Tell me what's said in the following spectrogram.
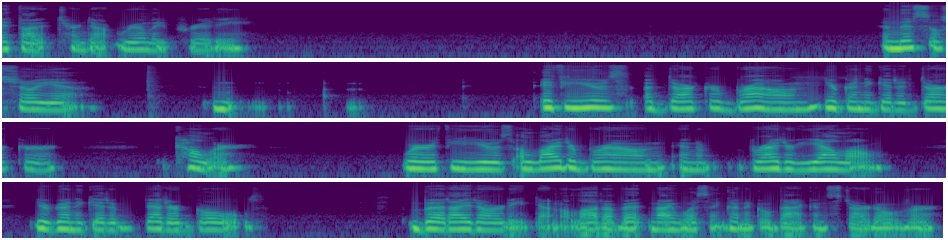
I thought it turned out really pretty. And this will show you if you use a darker brown, you're going to get a darker color. Where if you use a lighter brown and a brighter yellow, you're going to get a better gold. But I'd already done a lot of it and I wasn't going to go back and start over.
